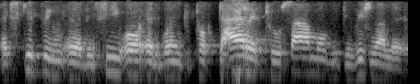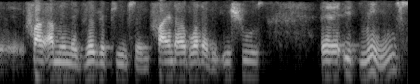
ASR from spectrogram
skipping uh, the CEO and going to talk direct to some of the divisional, uh, I mean, executives and find out what are the issues. Uh, it means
